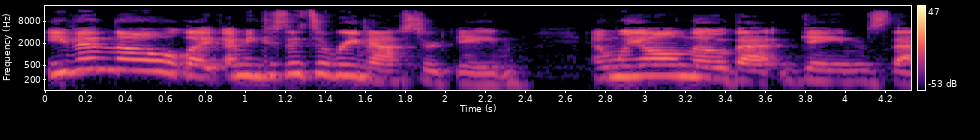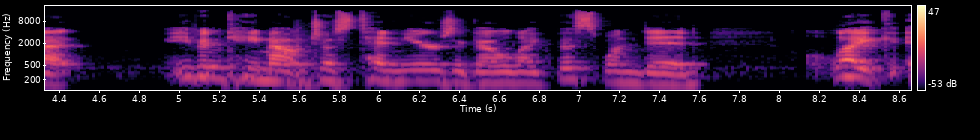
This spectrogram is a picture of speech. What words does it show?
even though, like, I mean, because it's a remastered game, and we all know that games that even came out just ten years ago, like this one did, like,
